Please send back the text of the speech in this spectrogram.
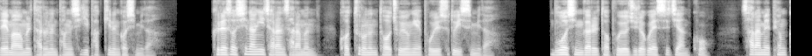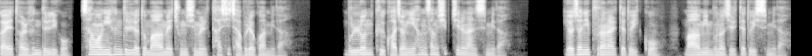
내 마음을 다루는 방식이 바뀌는 것입니다. 그래서 신앙이 자란 사람은 겉으로는 더 조용해 보일 수도 있습니다. 무엇인가를 더 보여주려고 애쓰지 않고 사람의 평가에 덜 흔들리고 상황이 흔들려도 마음의 중심을 다시 잡으려고 합니다. 물론 그 과정이 항상 쉽지는 않습니다. 여전히 불안할 때도 있고 마음이 무너질 때도 있습니다.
